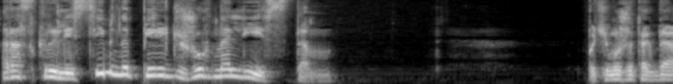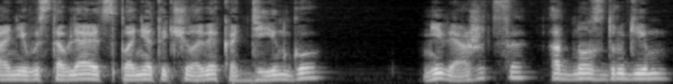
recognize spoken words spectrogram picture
раскрылись именно перед журналистом? Почему же тогда они выставляют с планеты человека Динго? Не вяжется одно с другим.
